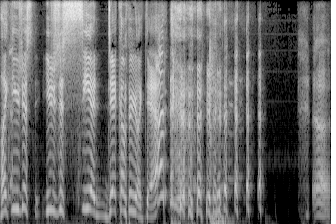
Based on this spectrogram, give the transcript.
Like you just you just see a dick come through. You're like, Dad.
